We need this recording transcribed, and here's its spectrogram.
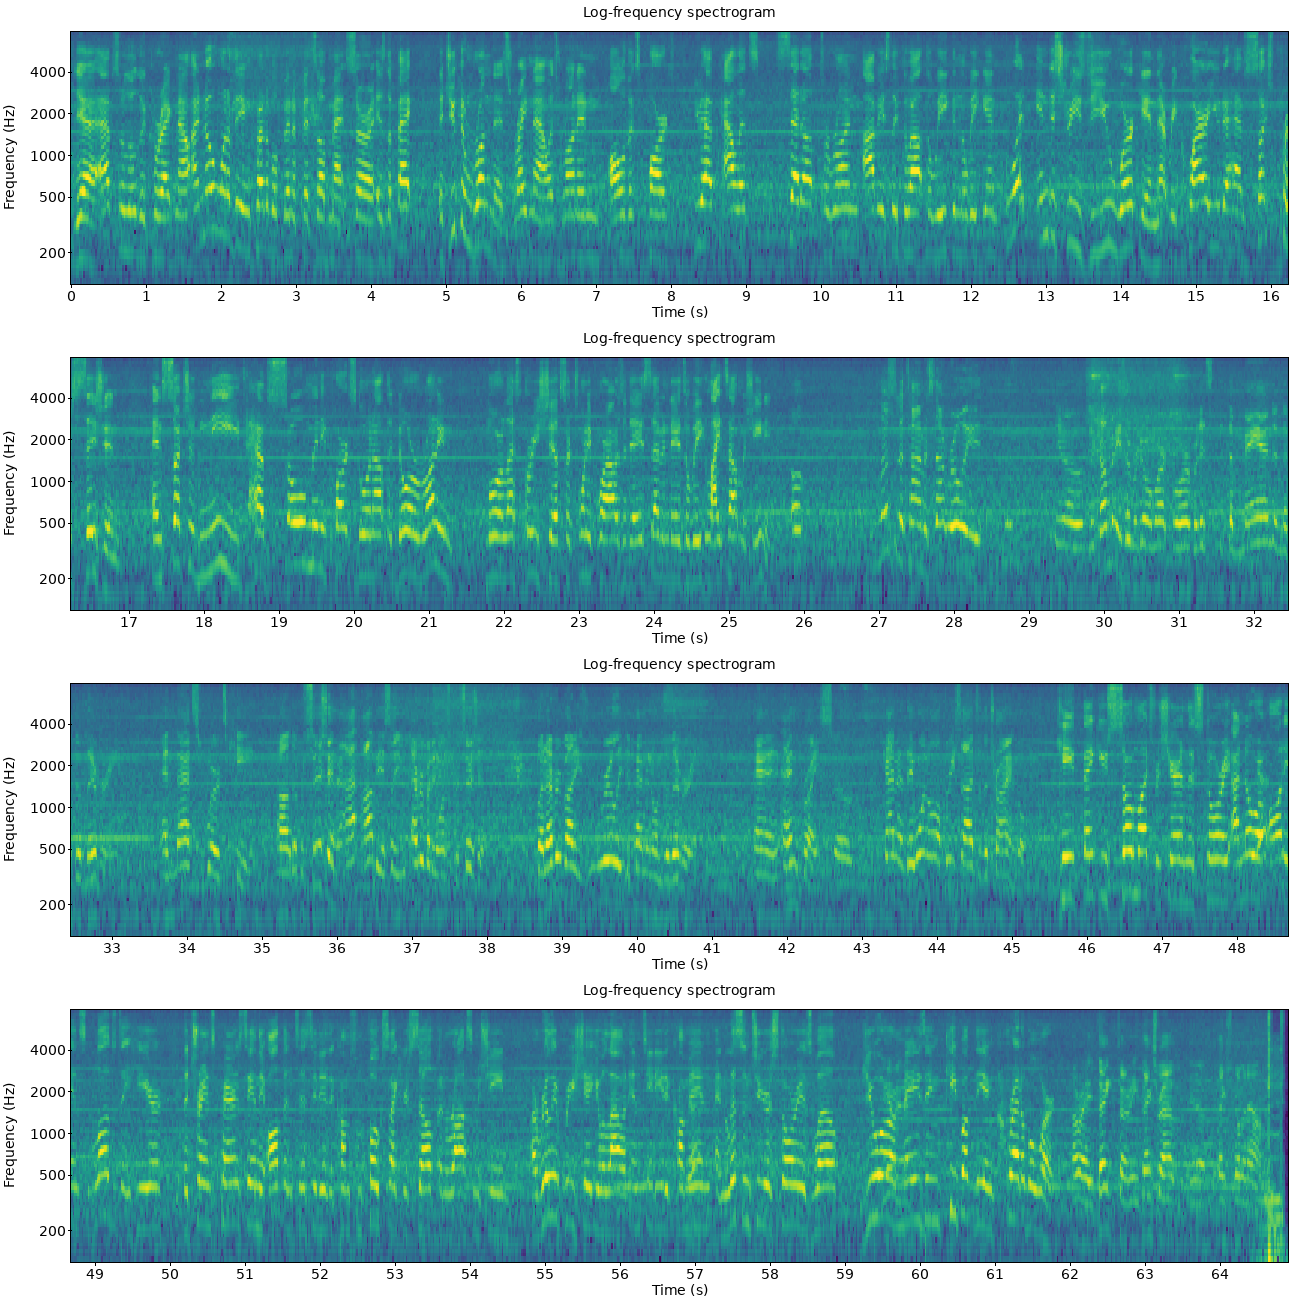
Yeah, absolutely correct. Now, I know one of the incredible benefits of Matsuura is the fact that you can run this right now. It's running all of its parts you have pallets set up to run obviously throughout the week and the weekend. What industries do you work in that require you to have such precision and such a need to have so many parts going out the door running more or less three shifts or 24 hours a day, seven days a week, lights out machining? Well, most of the time it's not really, you know, the companies that we're doing work for, but it's the demand and the delivery. And that's where it's key. Uh, the precision, obviously, everybody wants precision, but everybody's really dependent on delivery and, end price. So kind of they want all three sides of the triangle. Keith, thank you so much for sharing this story. I know our audience loves to hear the transparency and the authenticity that comes from folks like yourself and Ross Machine. I really appreciate you allowing MTD to come Yeah. in and listen to your story as well. You are Yeah, amazing. Keep up the incredible work. All right, thank you, Tony. Thanks for having. You know, thanks for coming out.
